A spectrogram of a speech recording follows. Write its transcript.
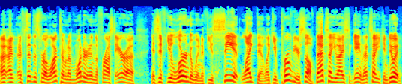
I, I- I've said this for a long time and I've wondered in the Frost era is if you learn to win if you see it like that like you prove to yourself that's how you ice a game that's how you can do it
